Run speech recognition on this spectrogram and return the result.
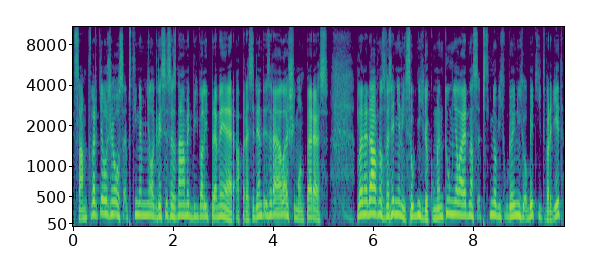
Sám tvrdil, že ho s Epsteinem měl kdysi seznámit bývalý premiér a prezident Izraele Šimon Peres. Dle nedávno zveřejněných soudních dokumentů měla jedna z Epsteinových údajných obětí tvrdit,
